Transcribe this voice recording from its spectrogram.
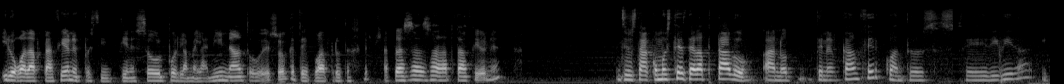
Y luego adaptaciones, pues si tienes sol, pues la melanina, todo eso, que te pueda proteger. O sea, todas esas adaptaciones entonces está cómo estés adaptado a no tener cáncer, cuánto se divida y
